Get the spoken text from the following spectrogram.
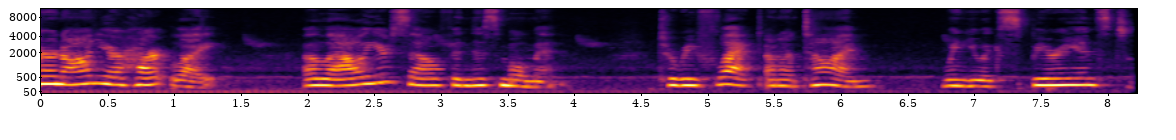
Turn on your heart light. Allow yourself in this moment to reflect on a time when you experienced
